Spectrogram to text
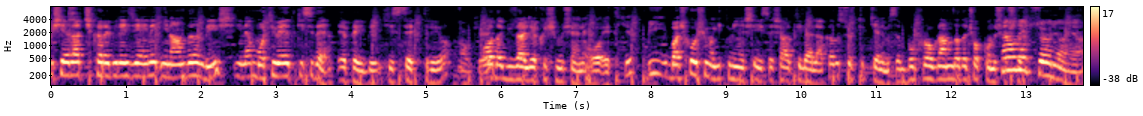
bir şeyler çıkarabileceğine inandığım bir iş. Yine motive etkisi de epey bir hissettiriyor. Okey. O da güzel yakışmış yani o etki. Bir başka hoşuma gitmeyen şey ise şarkıyla alakalı sürtük kelimesi. Bu programda da çok Sen konuşmuştuk. onu hep söylüyorsun ya.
